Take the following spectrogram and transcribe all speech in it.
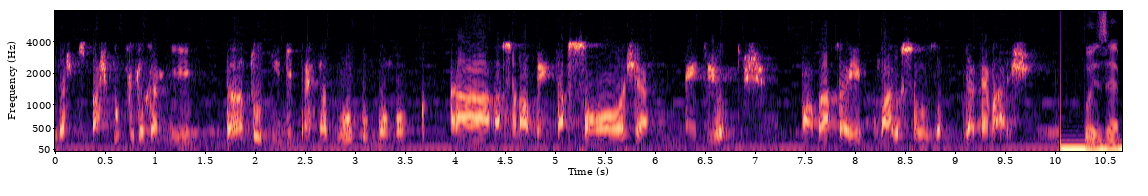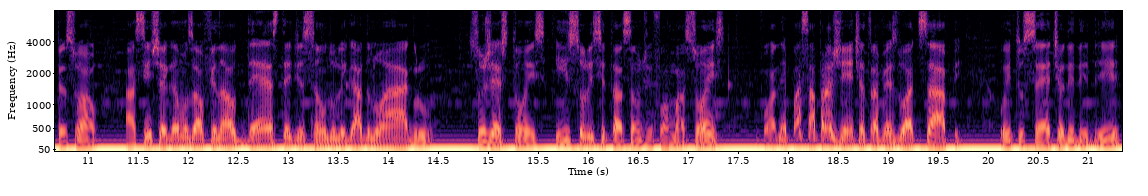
das principais culturas aqui, tanto de, de Pernambuco como a, nacionalmente, a soja, entre outros. Um abraço aí, Mário Souza, e até mais. Pois é, pessoal. Assim chegamos ao final desta edição do Ligado no Agro. Sugestões e solicitação de informações podem passar para a gente através do WhatsApp 87 é o DDD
